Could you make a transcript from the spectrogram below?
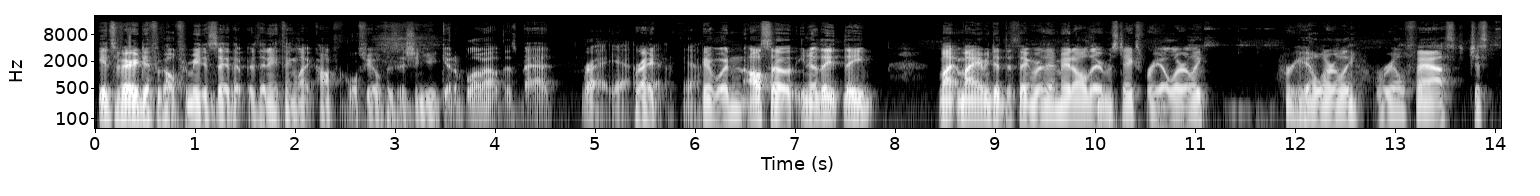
it's very difficult for me to say that with anything like comparable field position, you'd get a blowout this bad. Right. Yeah. right? Yeah. It wouldn't. Also, you know, they they Miami did the thing where they made all their mistakes real early, real early, real fast. Just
